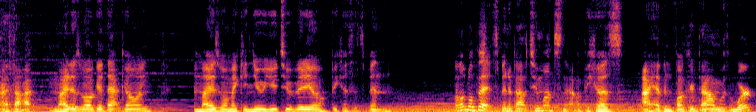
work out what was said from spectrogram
I thought, might as well get that going I might as well make a new YouTube video because it's been a little bit. It's been about two months now because I have been bunkered down with work.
